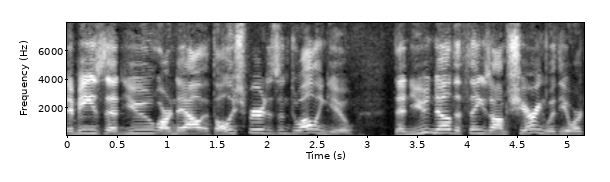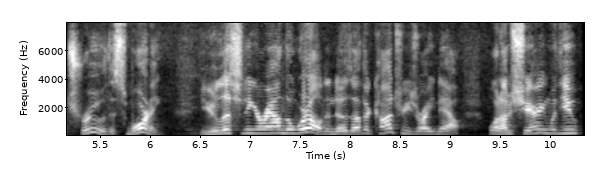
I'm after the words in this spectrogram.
It means that you are now, if the Holy Spirit is indwelling you, then you know the things I'm sharing with you are true this morning. You listening around the world in those other countries right now, what I'm sharing with you,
